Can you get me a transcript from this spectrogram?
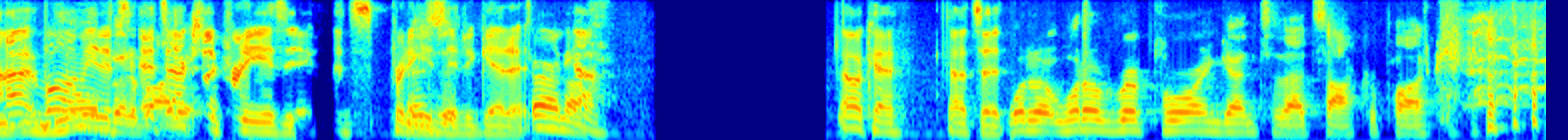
I, well, I mean, it's, it's about it. actually pretty easy. It's pretty Is easy it? to get it. Fair enough. Yeah. Okay, that's it. What a what a rip roaring end to that soccer podcast.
